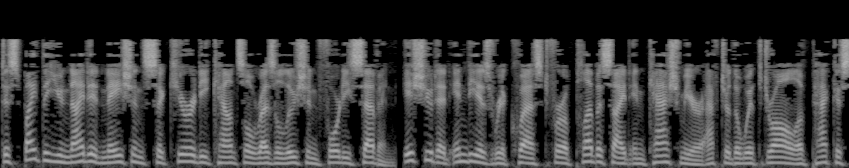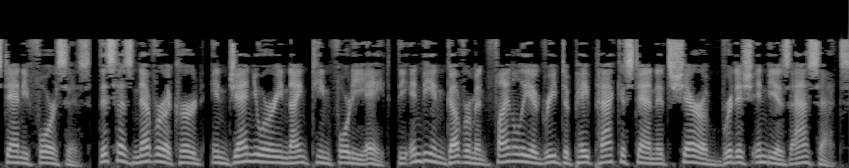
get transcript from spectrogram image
Despite the United Nations Security Council Resolution 47, issued at India's request for a plebiscite in Kashmir after the withdrawal of Pakistani forces, this has never occurred. In January 1948, the Indian government finally agreed to pay Pakistan its share of British India's assets.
